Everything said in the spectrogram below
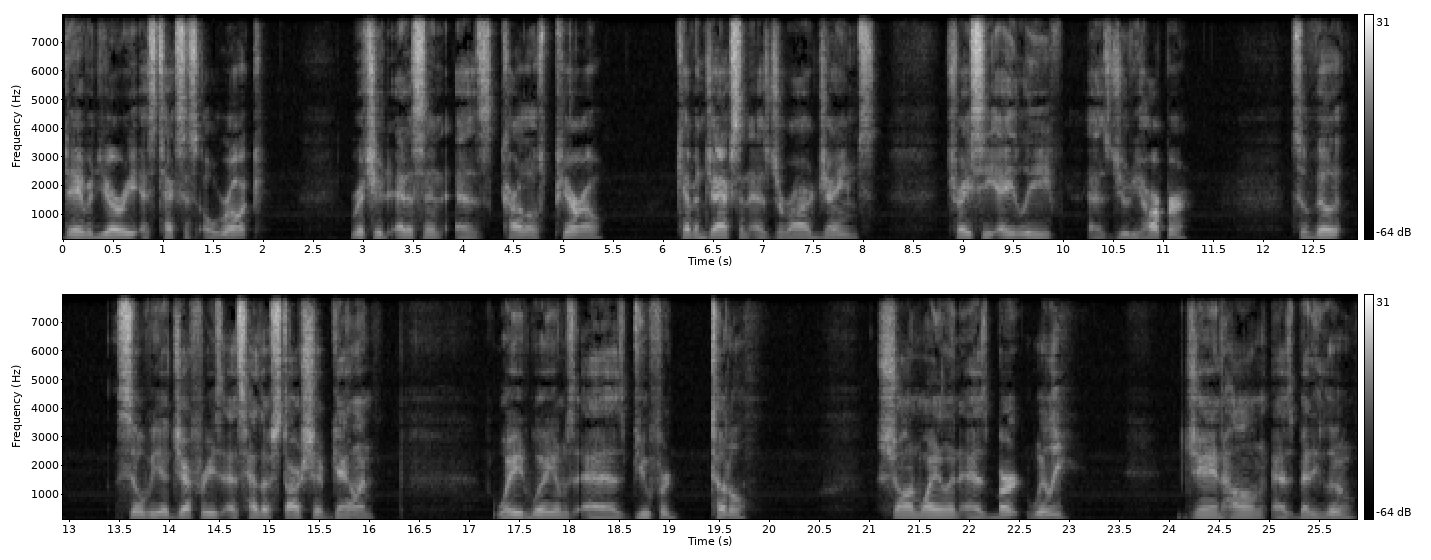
David Ury as Texas O'Rourke, Richard Edson as Carlos Puro, Kevin Jackson as Gerard James, Tracy A. Lee as Judy Harper, Sylvia, Sylvia Jeffries as Heather Starship Gallon, Wade Williams as Buford Tuttle, Sean Whalen as Bert Willie, Jan Hong as Betty Lou,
